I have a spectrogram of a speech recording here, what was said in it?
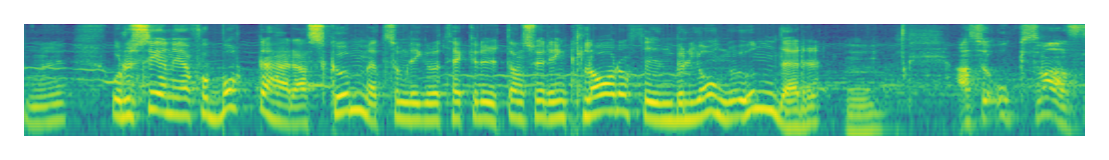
Nej. Och du ser när jag får bort det här skummet som ligger och täcker ytan så är det en klar och fin buljong under. Alltså oxsvans,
